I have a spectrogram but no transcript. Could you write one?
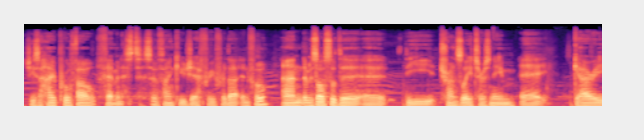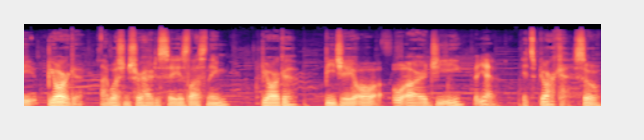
she's a high-profile feminist. So thank you, Jeffrey, for that info. And there was also the uh, the translator's name, uh, Gary Bjorge. I wasn't sure how to say his last name, Bjorge, B J O R G E. But yeah, it's Bjorge. So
